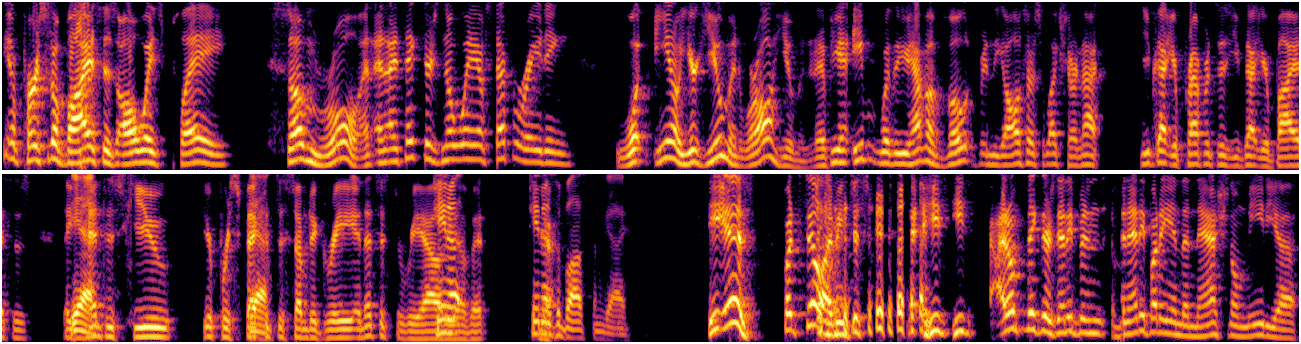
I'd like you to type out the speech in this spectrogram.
you know personal biases always play some role, and and I think there's no way of separating what you know. You're human. We're all human. And if you even whether you have a vote in the All Star selection or not, you've got your preferences, you've got your biases. They yeah. tend to skew your perspective yeah. to some degree, and that's just the reality Peanut, of it. Pina's yeah. a Boston guy. He is, but still, I mean, just he's he's. I don't think there's any been been anybody in the national media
